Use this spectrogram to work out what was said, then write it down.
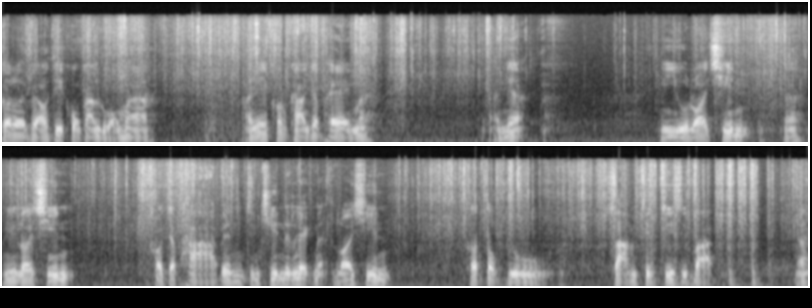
ก็เลยไปเอาที่โครงการหลวงมา อันนี้ค่อนข้างจะแพงนะ อันเนี้ย มีอยู่ร้อยชิ้นนะมีร้อยชิ้น เขาจะผ่าเป็นชิ้นๆเล็กๆเนี่ยร้อยชิ้น ก็ตกอยู่ 30 40 บาทนะ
